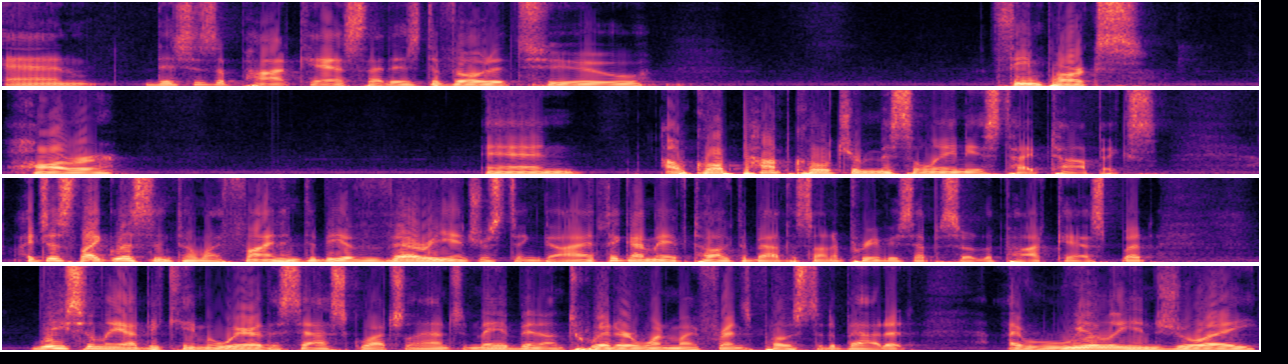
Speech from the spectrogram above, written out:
And this is a podcast that is devoted to theme parks, horror, and I'll call pop culture miscellaneous type topics. I just like listening to him. I find him to be a very interesting guy. I think I may have talked about this on a previous episode of the podcast, but recently I became aware of the Sasquatch Lounge. It may have been on Twitter. One of my friends posted about it. I really enjoy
